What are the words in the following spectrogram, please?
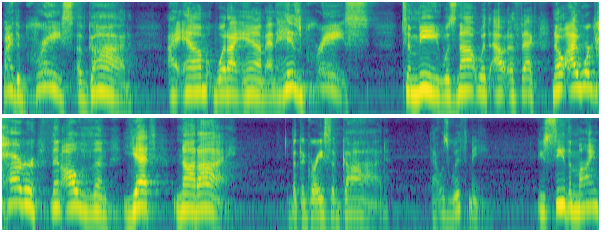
by the grace of God, I am what I am. And his grace to me was not without effect. No, I worked harder than all of them, yet not I, but the grace of God that was with me. You see the mind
